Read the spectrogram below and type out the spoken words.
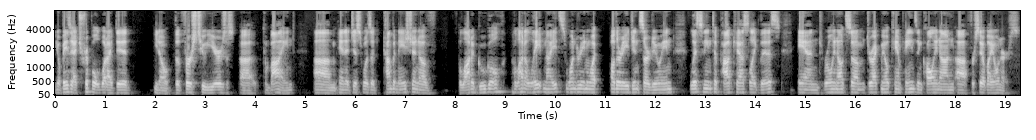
you know, basically I tripled what I did, you know, the first two years uh, combined. Um, and it just was a combination of a lot of Google, a lot of late nights wondering what other agents are doing, listening to podcasts like this, and rolling out some direct mail campaigns and calling on uh, for sale by owners.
